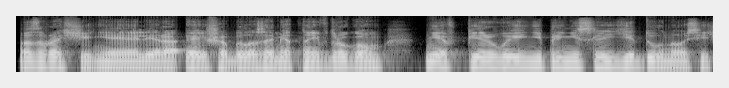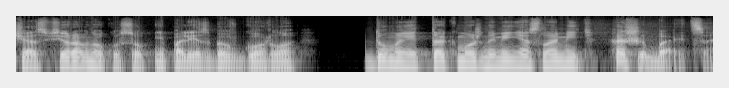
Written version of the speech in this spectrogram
Возвращение Лера Эйша было заметно и в другом. Мне впервые не принесли еду, но сейчас все равно кусок не полез бы в горло. Думает, так можно меня сломить. Ошибается.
